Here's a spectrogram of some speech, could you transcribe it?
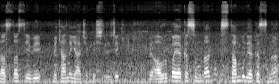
Dastas diye bir mekanda gerçekleştirilecek. Ve Avrupa yakasından İstanbul yakasına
